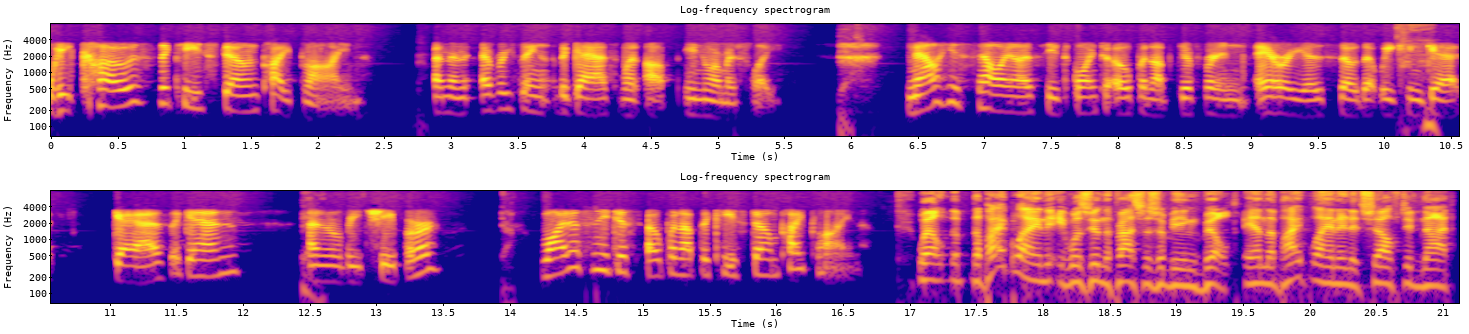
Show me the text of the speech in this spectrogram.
We closed the Keystone pipeline, and then everything, the gas went up enormously. Now he's telling us he's going to open up different areas so that we can get gas again, and it'll be cheaper. Why doesn't he just open up the Keystone pipeline? Well, the, the pipeline it was in the process of being built, and the pipeline in itself did not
